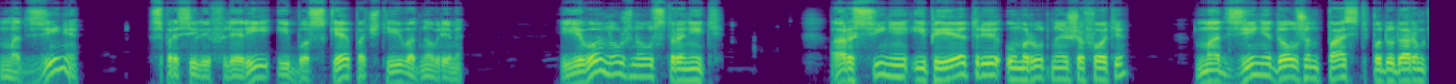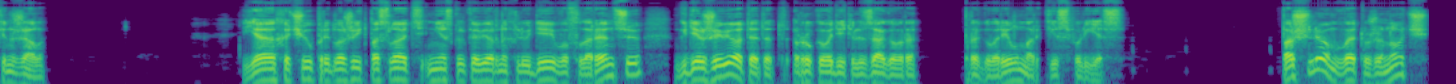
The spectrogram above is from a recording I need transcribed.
Мадзини? — спросили Флери и Боске почти в одно время. — Его нужно устранить. Арсини и Пиетри умрут на эшафоте. Мадзини должен пасть под ударом кинжала. Я хочу предложить послать несколько верных людей во Флоренцию, где живет этот руководитель заговора, — проговорил маркиз Фульес. Пошлем в эту же ночь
